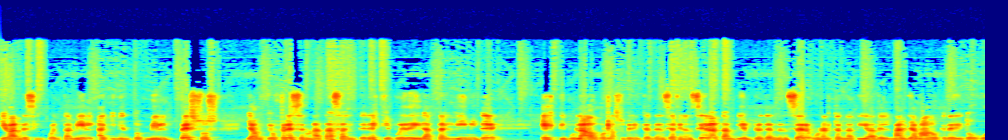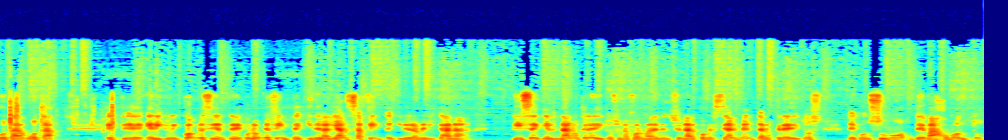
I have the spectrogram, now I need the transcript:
que van de 50 mil a 500 mil pesos y aunque ofrecen una tasa de interés que puede ir hasta el límite estipulado por la Superintendencia Financiera, también pretenden ser una alternativa del mal llamado crédito gota a gota. Este Eric Rincón, presidente de Colombia FinTech y de la Alianza FinTech Iberoamericana, dice que el nanocrédito es una forma de mencionar comercialmente a los créditos de consumo de bajo monto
